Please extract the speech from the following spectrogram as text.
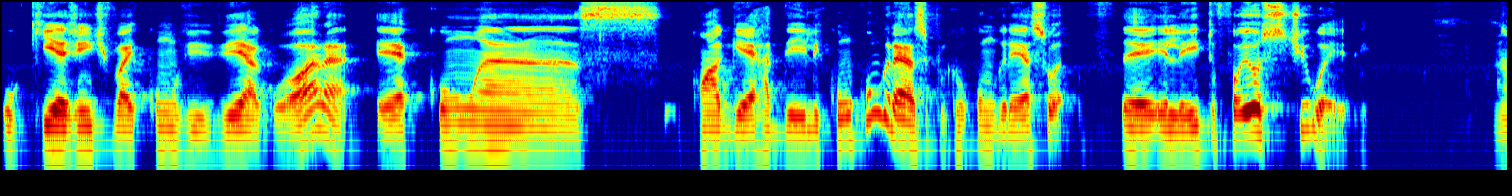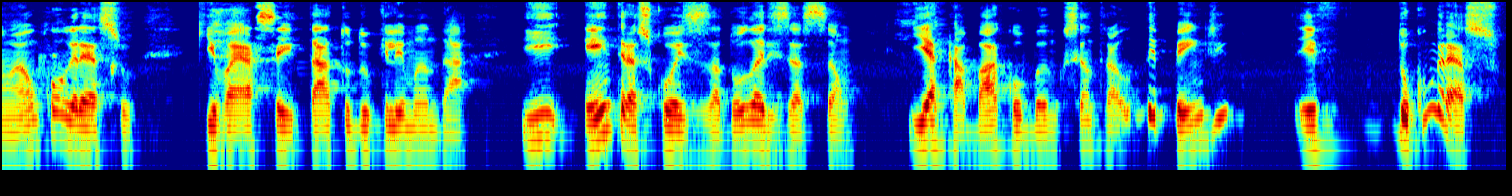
O que a gente vai conviver agora é com, as, com a guerra dele com o Congresso, porque o Congresso é, eleito foi hostil a ele. Não é um Congresso que vai aceitar tudo o que ele mandar. E entre as coisas, a dolarização e acabar com o Banco Central depende do Congresso.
